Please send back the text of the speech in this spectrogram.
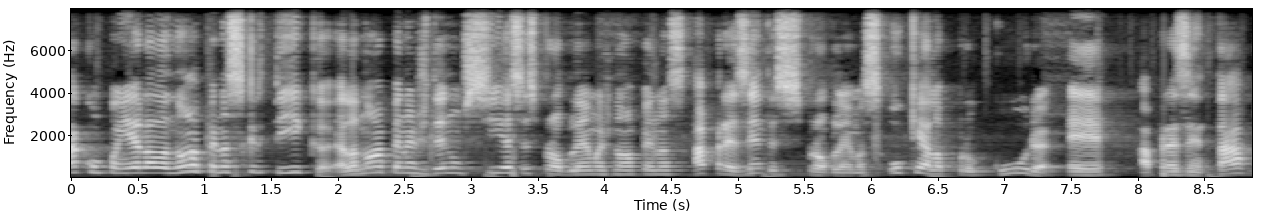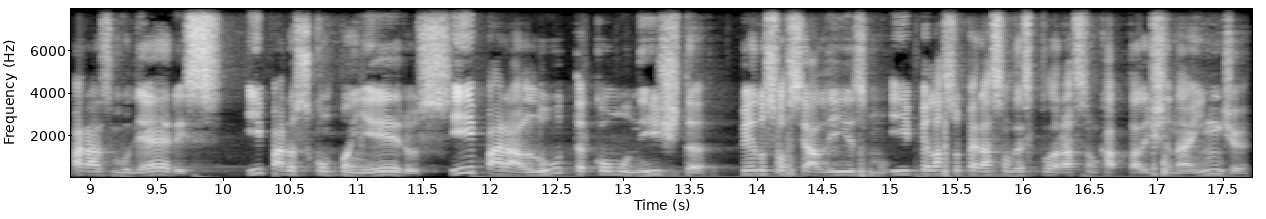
a companheira ela não apenas critica, ela não apenas denuncia esses problemas, não apenas apresenta esses problemas. O que ela procura é apresentar para as mulheres e para os companheiros e para a luta comunista pelo socialismo e pela superação da exploração capitalista na Índia,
